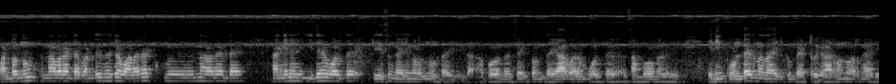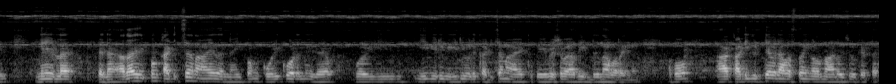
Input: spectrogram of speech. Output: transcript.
പണ്ടൊന്നും എന്നാ പറയണ്ടേ പണ്ട് എന്ന് വെച്ചാൽ വളരെ എന്നാ പറയണ്ടേ അങ്ങനെ ഇതേപോലത്തെ കേസും കാര്യങ്ങളൊന്നും ഉണ്ടായില്ല അപ്പോൾ എന്ന് വെച്ചാൽ ഇപ്പം ദയാപദം പോലത്തെ സംഭവങ്ങൾ ഇനി കൊണ്ടുവരുന്നതായിരിക്കും ബെറ്റർ. കാരണം എന്ന് പറഞ്ഞാൽ ഇങ്ങനെയുള്ള പിന്നെ അതായത് ഇപ്പം കടിച്ച നായ തന്നെ ഇപ്പം കോഴിക്കോട് നിന്ന് ഇതേ ഈ ഒരു വീഡിയോയിൽ കടിച്ച നായക്ക് പേവിഷബാധ ഉണ്ട് എന്നാണ് പറയുന്നത് അപ്പോൾ ആ കടി കിട്ടിയ ഒരു അവസ്ഥ നിങ്ങളൊന്ന് ആലോചിച്ച് നോക്കട്ടെ.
